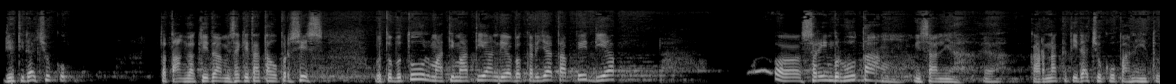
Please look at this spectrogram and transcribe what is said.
Dia tidak cukup. Tetangga kita misalnya kita tahu persis betul-betul mati-matian dia bekerja tapi dia uh, sering berhutang misalnya ya karena ketidakcukupan itu.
